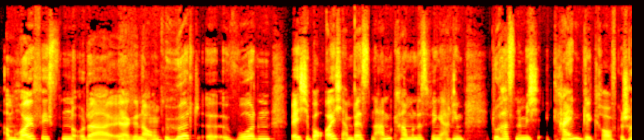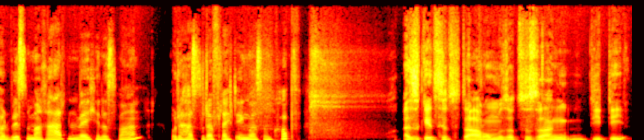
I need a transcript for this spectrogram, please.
am häufigsten oder ja genau mhm. gehört äh, wurden, welche bei euch am besten ankamen. Und deswegen, Achim, du hast nämlich keinen Blick drauf geschaut. Willst du mal raten, welche das waren? Oder hast du da vielleicht irgendwas im Kopf? Also geht es jetzt darum, sozusagen, die, die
